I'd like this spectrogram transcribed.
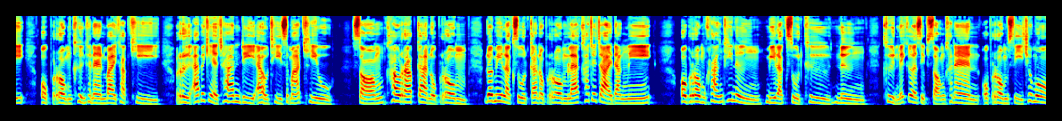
ต์ อบรมคืนคะแนนใบขับขี่ หรือแอปพลิเคชัน DLT Smart Q 2. เข้ารับการอบรม โดยมีหลักสูตรการอบรมและค่าใช้จ่ายดังนี้ อบรมครั้งที่ 1 มีหลักสูตรคือ 1. คืนไม่เกิน 12 คะแนน อบรม 4 ชั่วโมง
